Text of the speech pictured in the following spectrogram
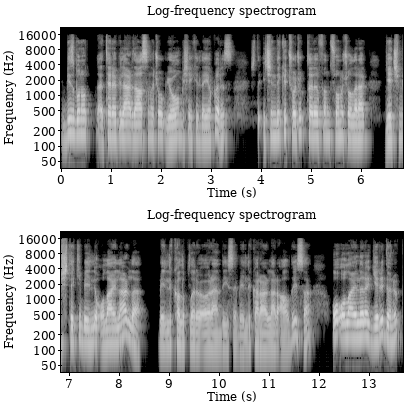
Biz bunu e, terapilerde aslında çok yoğun bir şekilde yaparız. İşte içindeki çocuk tarafın sonuç olarak geçmişteki belli olaylarla belli kalıpları öğrendiyse, belli kararlar aldıysa o olaylara geri dönüp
